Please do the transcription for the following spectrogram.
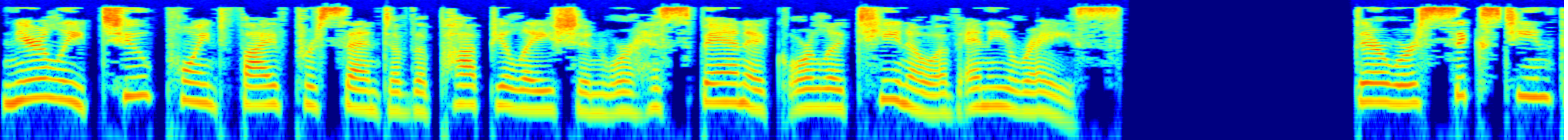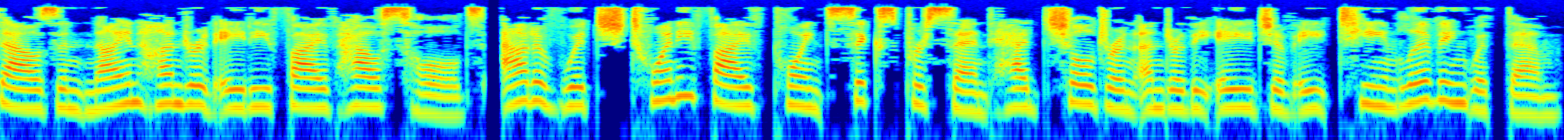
Nearly 2.5% of the population were Hispanic or Latino of any race. There were 16,985 households, out of which 25.6% had children under the age of 18 living with them,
